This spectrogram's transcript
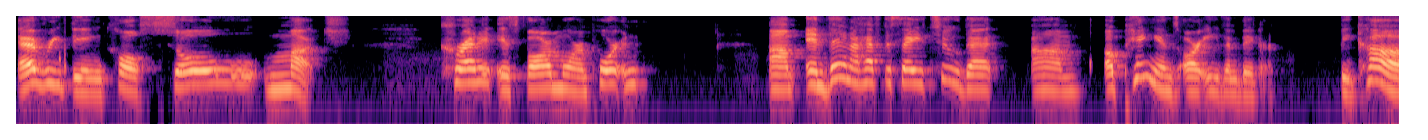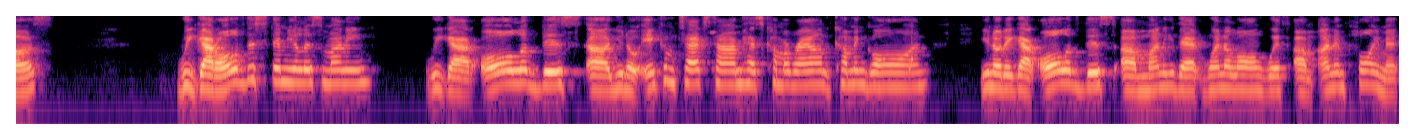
Everything costs so much. Credit is far more important. Um, and then I have to say, too, that um, opinions are even bigger because we got all of this stimulus money. We got all of this, uh, you know, income tax time has come around, come and gone. You know, they got all of this uh, money that went along with um, unemployment.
